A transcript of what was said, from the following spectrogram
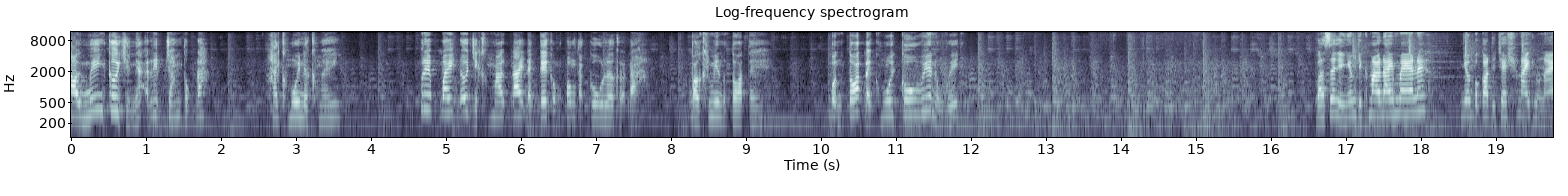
ដោយមីងគឺជាអ្នករៀបចំទុកដាស់ហើយក្មួយនៅក្មេងប្រៀបបីដូចជាខ្មៅដៃដែលគេកំពុងតែគូលើក្រដាសបើគ្មានបន្ទាត់ទេបន្ទាត់ដែលក្មួយគូវានឹងវិញ បើសិនជាខ្ញុំជាខ្មៅដៃមែនណាខ្ញុំប្រកាសជាចេះឆ្នៃខ្លួនឯ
